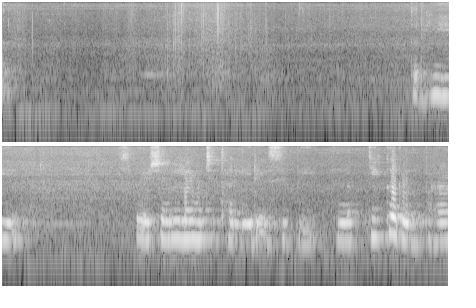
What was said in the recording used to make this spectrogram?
तर ही स्पेशल लंच थाली रेसिपी नक्की करून पहा.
